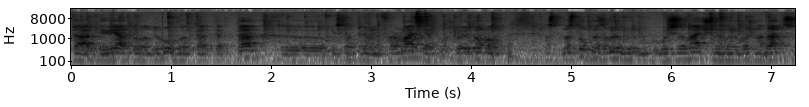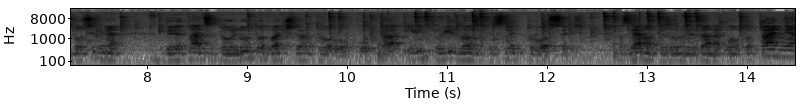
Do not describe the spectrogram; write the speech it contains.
Так, 9.2, так, так, так, е, після отримання інформації, я повідомив, наступне за можна надати судове засідання 19 лютого 24 року. Так, і відповідно захисник просить розглянути зелене дане клопотання,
